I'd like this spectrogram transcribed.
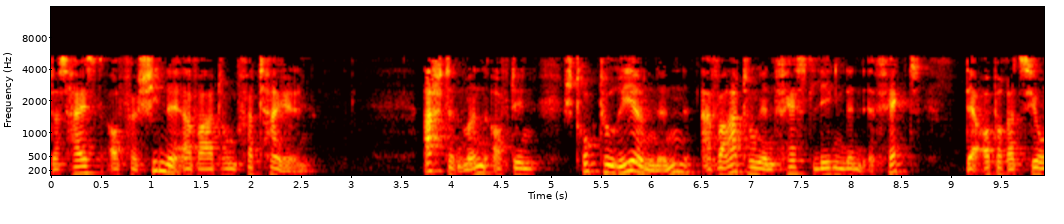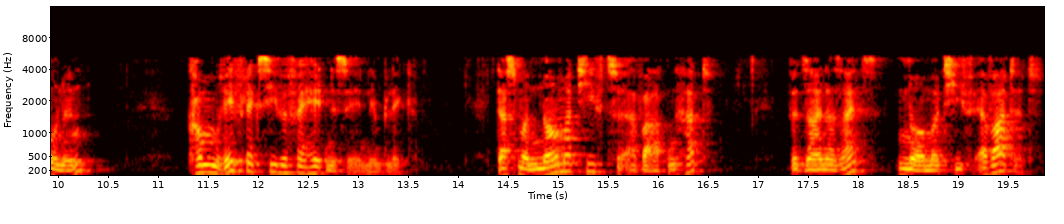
das heißt auf verschiedene Erwartungen verteilen. Achtet man auf den strukturierenden, Erwartungen festlegenden Effekt der Operationen, kommen reflexive Verhältnisse in den Blick. Dass man normativ zu erwarten hat, wird seinerseits normativ erwartet.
